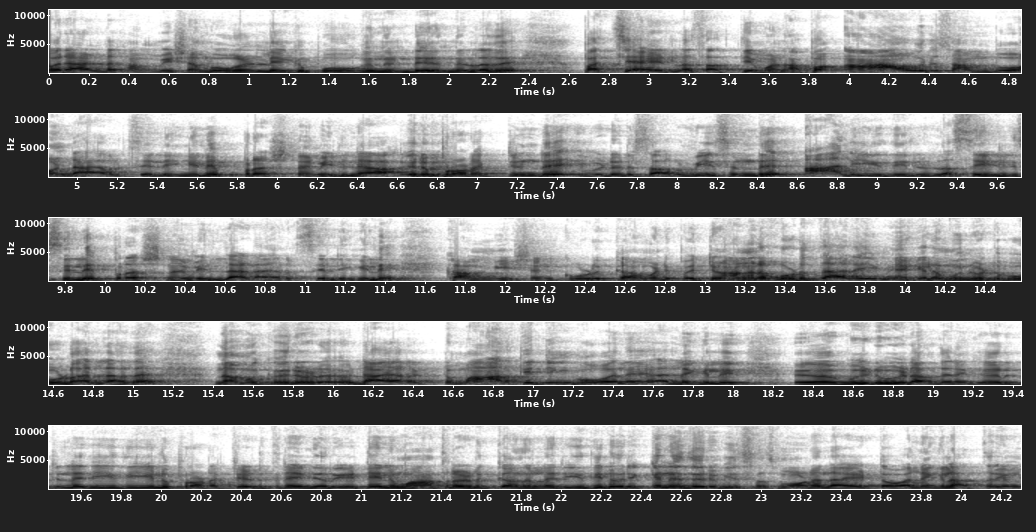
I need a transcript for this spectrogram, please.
ഒരാളുടെ കമ്മീഷൻ മുകളിലേക്ക് പോകുന്നുണ്ട് എന്നുള്ളത് പച്ചയായിട്ടുള്ള സത്യമാണ്. അപ്പോൾ ആ ഒരു സംഭവം ഡയറക്ട് സെല്ലിങ്ങിൽ പ്രശ്നമില്ല. ഒരു പ്രൊഡക്റ്റ് ഉണ്ട് ഇവിടെ ഒരു സർവീസ് ഉണ്ട് ആ രീതിയിലുള്ള സെയിൽസിൽ പ്രശ്നമില്ല. ഡയറക്ട് സെല്ലിങ്ങിൽ കമ്മീഷൻ കൊടുക്കാൻ വേണ്ടി പറ്റും. അങ്ങനെ കൊടുത്താലേ ഈ മേഖല മുന്നോട്ട് പോകുള്ളൂ. അല്ലാതെ നമുക്കൊരു ഡയറക്റ്റ് മാർക്കറ്റിംഗ് പോലെ അല്ലെങ്കിൽ വീട് വീടാൻ തന്നെ കയറിയിട്ടുള്ള രീതിയിൽ പ്രൊഡക്റ്റ് എടുത്തിട്ട് അതിന്റെ റീറ്റെയിൽ മാത്രം എടുക്കുക എന്നുള്ള രീതിയിൽ ഒരിക്കലും ഇതൊരു ബിസിനസ് മോഡലായിട്ടോ അല്ലെങ്കിൽ അത്രയും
